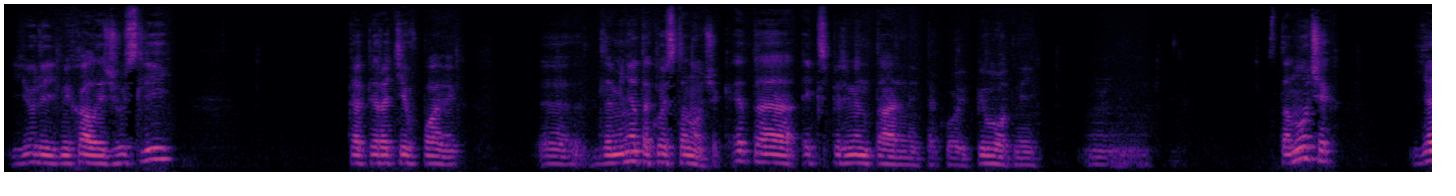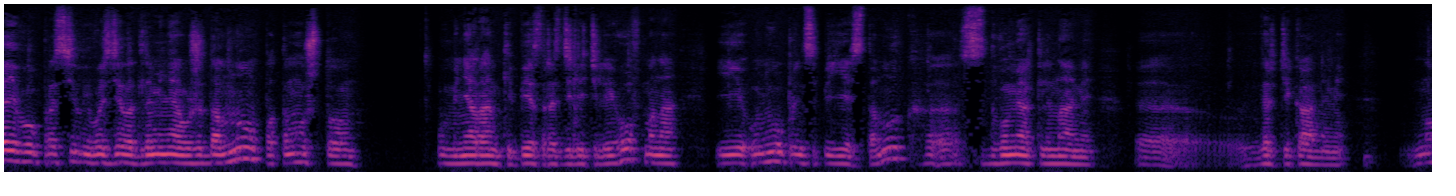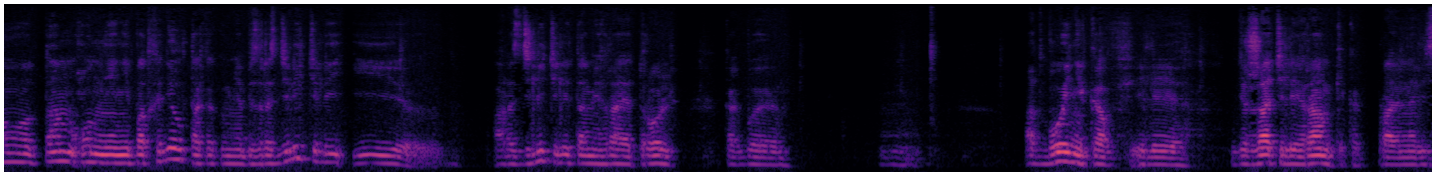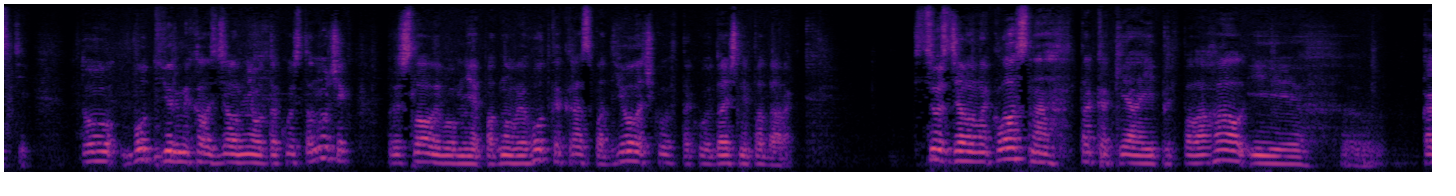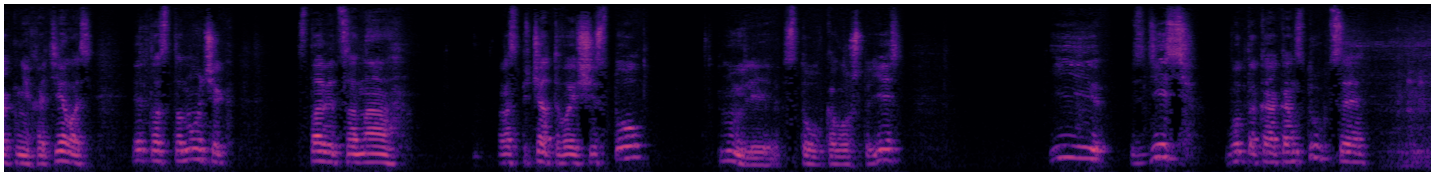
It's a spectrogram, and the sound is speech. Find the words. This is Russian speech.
Юрий Михайлович Гуслий, кооператив Павик. Э, Для меня такой станочек. Это экспериментальный такой пилотный станочек. Я его просил его сделать для меня уже давно, потому что у меня рамки без разделителей Гофмана. И у него, в принципе, есть станок э, с двумя клинами э, вертикальными. Но там он мне не подходил, так как у меня без разделителей. И, а разделители там играет роль как бы отбойников или держателей рамки, как правильно вести. То вот Юрий Михайлович сделал мне вот такой станочек. Прислал его мне под Новый год как раз, под елочку. Такой удачный подарок. Все сделано классно, так как я и предполагал, и э, как мне хотелось. Этот станочек ставится на распечатывающий стол, ну или стол кого что есть. И здесь вот такая конструкция.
